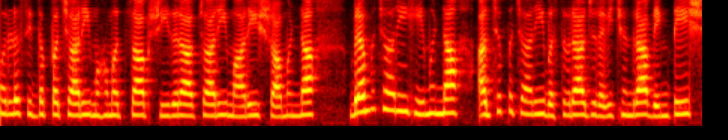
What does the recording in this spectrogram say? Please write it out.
ಮರುಳಸಿದ್ದಪ್ಪಚಾರಿ ಮೊಹಮ್ಮದ್ ಸಾಬ್ ಶ್ರೀಧರಾಚಾರಿ ಮಾರೀಶ್ ರಾಮಣ್ಣ ಬ್ರಹ್ಮಚಾರಿ ಹೇಮಣ್ಣ, ಅಜ್ಜಪ್ಪಚಾರಿ ಬಸವರಾಜ್ ರವಿಚಂದ್ರ, ವೆಂಕಟೇಶ್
